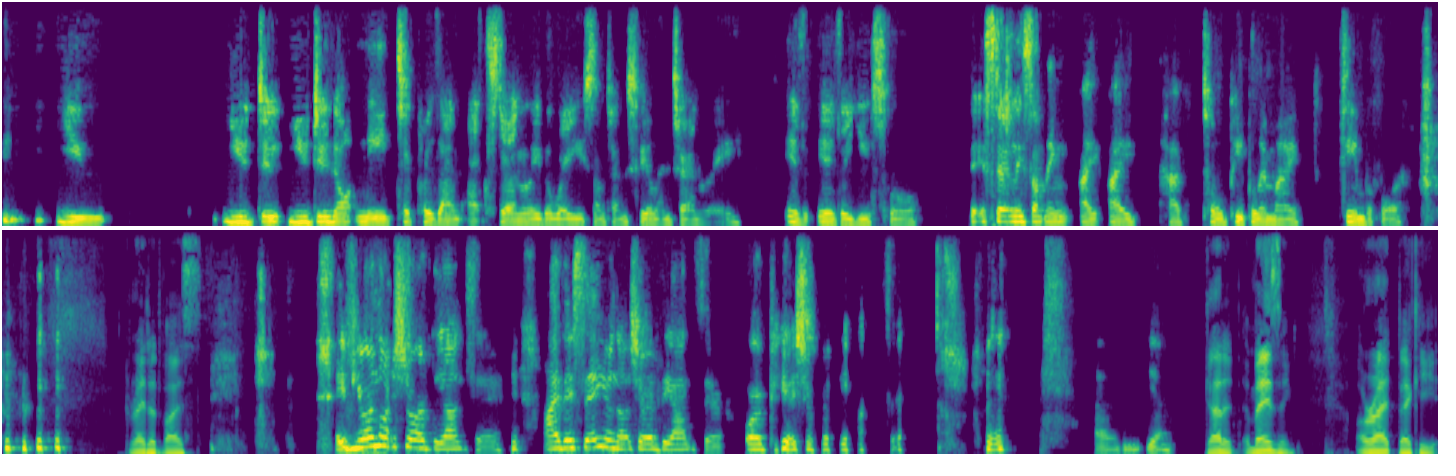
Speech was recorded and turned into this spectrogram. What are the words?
you you do you do not need to present externally the way you sometimes feel internally is is a useful it's certainly something i i have told people in my team before great advice if you're not sure of the answer, either say you're not sure of the answer or appear sure of the answer. um, yeah. Got it. Amazing. All right, Beki.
